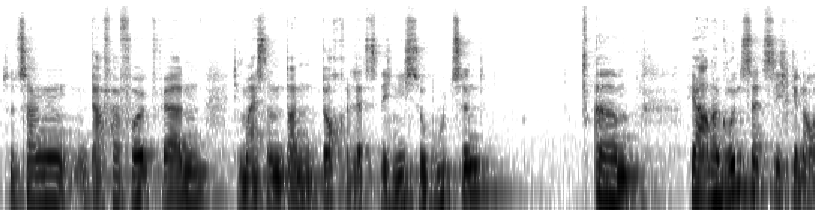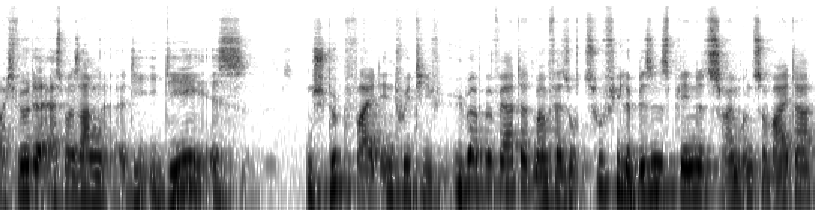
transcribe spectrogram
sozusagen da verfolgt werden, die meisten dann doch letztlich nicht so gut sind. Ähm, ja, aber grundsätzlich genau. Ich würde erstmal sagen, die Idee ist ein Stück weit intuitiv überbewertet. Man versucht zu viele Businesspläne zu schreiben und so weiter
